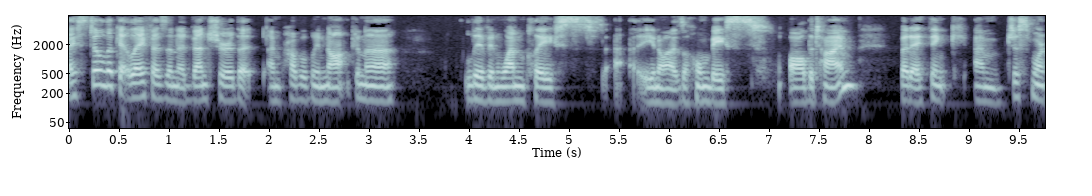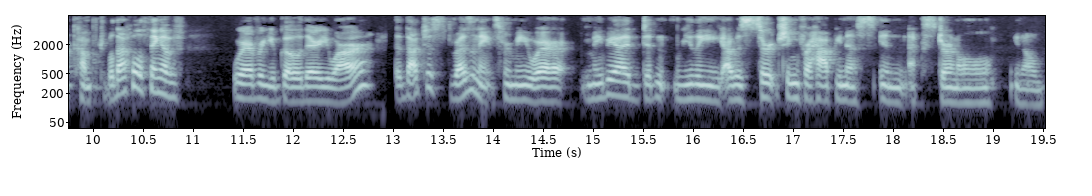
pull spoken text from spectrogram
I still look at life as an adventure that I'm probably not gonna live in one place, uh, you know, as a home base all the time. But I think I'm just more comfortable. That whole thing of wherever you go, there you are. That just resonates for me where maybe I didn't really, I was searching for happiness in external, you know,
